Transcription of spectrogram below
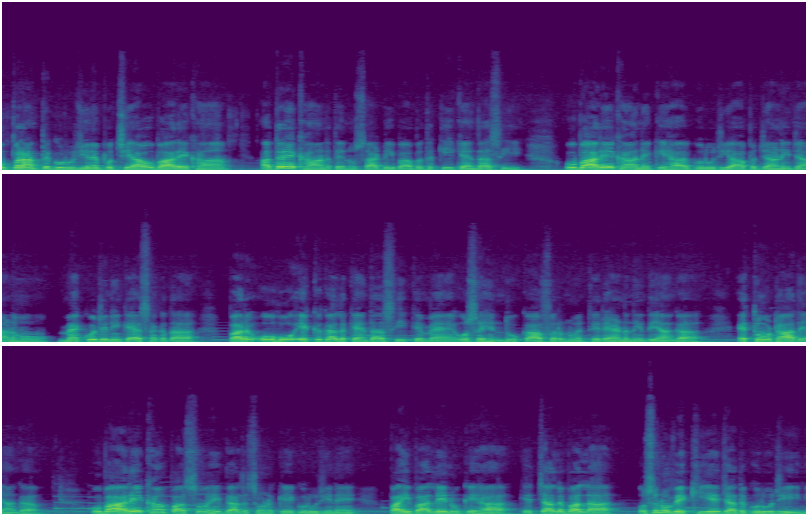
ਉਪਰੰਤ ਗੁਰੂ ਜੀ ਨੇ ਪੁੱਛਿਆ, ਉਭਾਰੇ ਖਾਂ, ਅਦਰੇ ਖਾਨ ਤੈਨੂੰ ਸਾਡੀ ਬਾਬਤ ਕੀ ਕਹਿੰਦਾ ਸੀ? ਉਭਾਰੇ ਖਾਨ ਨੇ ਕਿਹਾ, ਗੁਰੂ ਜੀ, ਆਪ ਜਾਣੀ ਜਾਣ ਹੋ, ਮੈਂ ਕੁਝ ਨਹੀਂ ਕਹਿ ਸਕਦਾ, ਪਰ ਉਹ ਇੱਕ ਗੱਲ ਕਹਿੰਦਾ ਸੀ ਕਿ ਮੈਂ ਉਸ ਹਿੰਦੂ ਕਾਫਰ ਨੂੰ ਇੱਥੇ ਰਹਿਣ ਨਹੀਂ ਦਿਆਂਗਾ, ਇੱਥੋਂ ਉਠਾ ਦਿਆਂਗਾ। ਉਭਾਰੇ ਖਾਂ ਪਾਸੋਂ ਇਹ ਗੱਲ ਸੁਣ ਕੇ ਗੁਰੂ ਜੀ ਨੇ ਭਾਈ ਬਾਲੇ ਨੂੰ ਕਿਹਾ ਕਿ ਚੱਲ ਬਾਲਾ, ਉਸ ਨੂੰ ਵੇਖੀਏ ਜਦ ਗੁਰੂ ਜੀ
